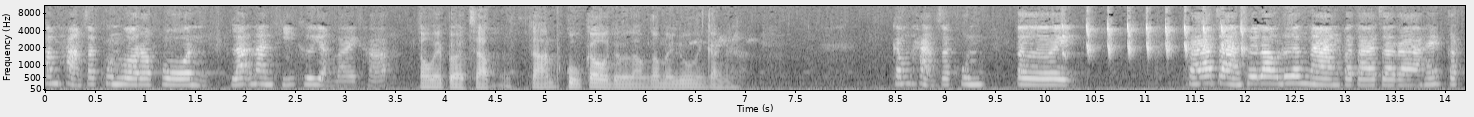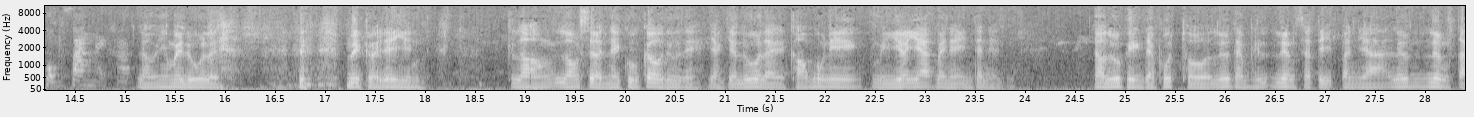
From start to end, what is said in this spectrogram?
คำถามจากคุณวรพลละนันทิคืออย่างไรครับ ต้องไปเปิดสับสาม Google ดูเราก็ไม่รู้เหมือนกันนะคำถามจากคุณเตย พระอาจารย์ช่วยเล่าเรื่องนางปตาจาราให้กระผมฟังหน่อยครับ เรายังไม่รู้เลย ไม่เคยได้ยิน ลองลองเสิร์ชใน Google ดูสิอยากจะรู้อะไรของพวกนี้มีเยอะแยะไปในอินเทอร์เน็ต เรารู้เพียงแต่พุทโธเรื่องแต่เรื่องสติปัญญาเรื่องเรื่องไตร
